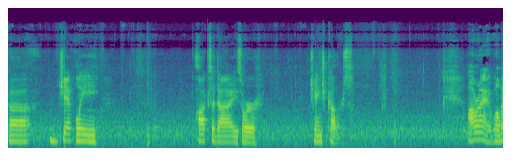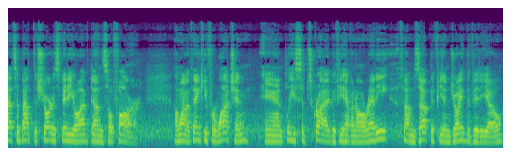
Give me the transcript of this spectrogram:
uh, gently oxidize or change colors. Alright, well that's about the shortest video I've done so far. I want to thank you for watching and please subscribe if you haven't already. Thumbs up if you enjoyed the video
